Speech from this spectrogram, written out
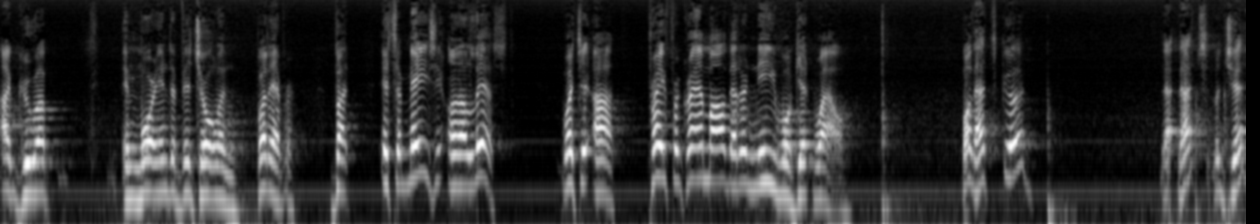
I grew up in more individual and whatever. But it's amazing on a list. What you, uh, pray for grandma that her knee will get well. Well, that's good. That, that's legit.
